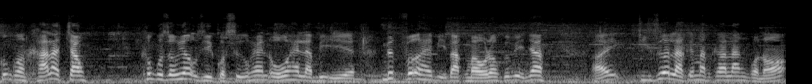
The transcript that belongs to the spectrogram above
Cũng còn khá là trong. Không có dấu hiệu gì của sự hoen ố hay là bị ờ, nứt vỡ hay bị bạc màu đâu quý vị nhá. Đấy, chính giữa là cái mặt ga lăng của nó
